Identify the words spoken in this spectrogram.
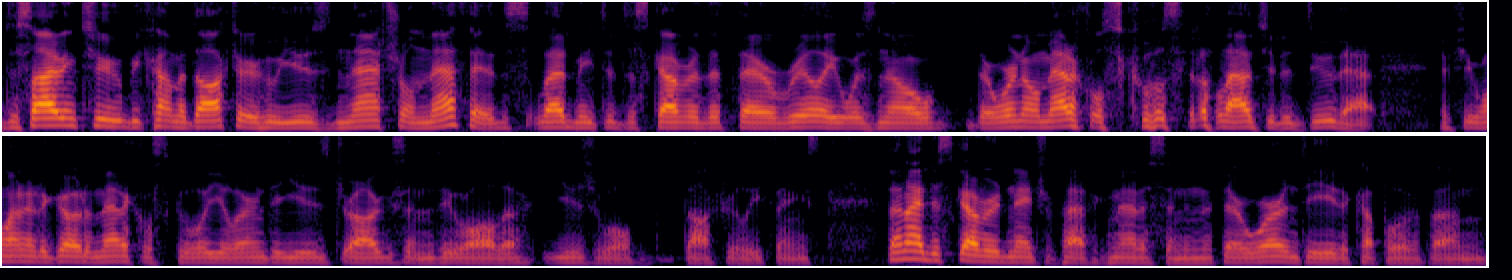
deciding to become a doctor who used natural methods led me to discover that there really was no, there were no medical schools that allowed you to do that. If you wanted to go to medical school, you learned to use drugs and do all the usual doctorly things. Then I discovered naturopathic medicine and that there were indeed a couple of, um,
